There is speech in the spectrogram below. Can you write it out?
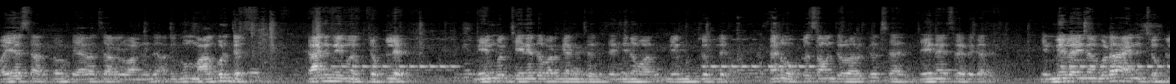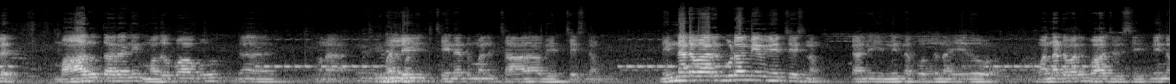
వైఎస్ఆర్తో బేరాచారాలు వాడినది అది కూడా మాకు కూడా తెలుసు. కానీ మేము చెప్పలేదు. మేము కూడా చేనేత వర్గానికి చెందిన వారు మేము కూడా చెప్పలేదు. కానీ ఒక్క సంవత్సరం వరకు జయనాథ్ రెడ్డి గారు ఎమ్మెల్యే అయినా కూడా ఆయన చెప్పలేదు. మారుతారని మధుబాబు మన మళ్ళీ చేనేత మళ్ళీ చాలా వెయిట్ చేసినాం. నిన్నటి వరకు కూడా మేము వెయిట్ చేసినాం. కానీ నిన్న పొద్దున ఏదో మొన్నటి వరకు బాగా చూసి నిన్న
